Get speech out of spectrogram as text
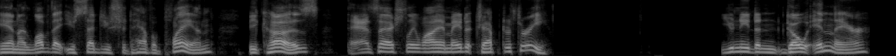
and I love that you said you should have a plan because that's actually why I made it chapter three. You need to go in there.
